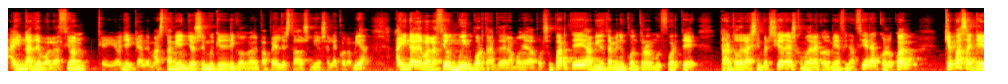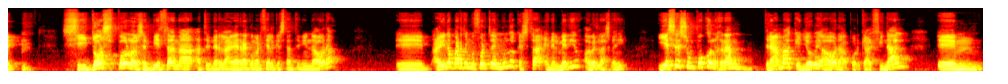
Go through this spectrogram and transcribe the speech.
hay una devaluación que, oye, que además también yo soy muy crítico con el papel de Estados Unidos en la economía. Hay una devaluación muy importante de la moneda por su parte, ha habido también un control muy fuerte tanto de las inversiones como de la economía financiera, con lo cual, ¿qué pasa? Que si dos polos empiezan a, tener la guerra comercial que están teniendo ahora, eh, hay una parte muy fuerte del mundo que está en el medio a verlas venir. Y ese es un poco el gran drama que yo veo ahora, porque al final Em,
